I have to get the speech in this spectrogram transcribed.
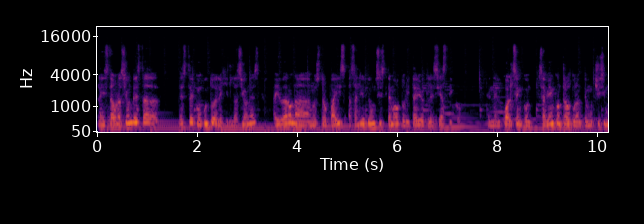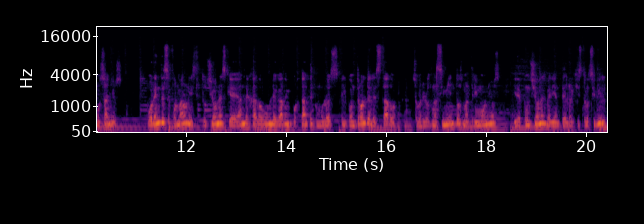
la instauración de, esta, de este conjunto de legislaciones ayudaron a nuestro país a salir de un sistema autoritario eclesiástico en el cual se, se había encontrado durante muchísimos años por ende se formaron instituciones que han dejado un legado importante como lo es el control del Estado sobre los nacimientos, matrimonios y defunciones mediante el registro civil,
